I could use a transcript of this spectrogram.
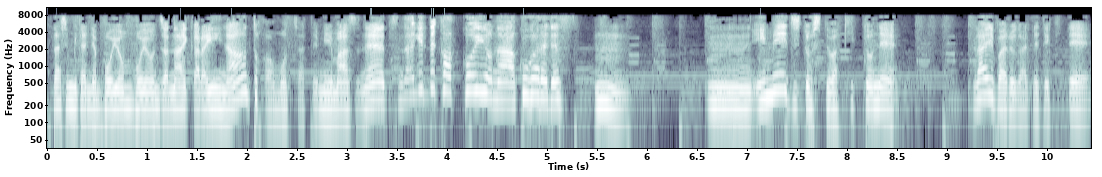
私みたいにボヨンボヨンじゃないからいいなぁとか思っちゃってみますね。つなげてかっこいいよな憧れです。うん。うーん、イメージとしてはきっとね、ライバルが出てきて、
